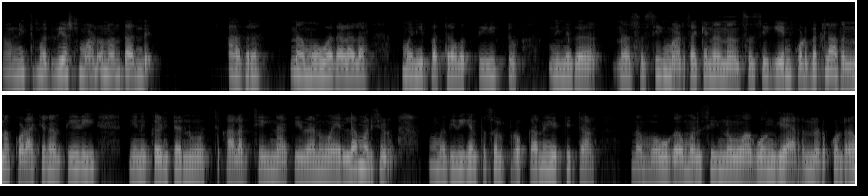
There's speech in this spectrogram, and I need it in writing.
ನಾವು ನಿಂತು ಮದ್ವೆ ಅಷ್ಟು ಮಾಡೋಣ ಅಂತ ಅಂದೆ. ಆದ್ರೆ ನಮ್ಮವ್ವ ಅದಾಳಲ್ಲ, ಮನೆ ಪತ್ರ ಒತ್ತಿ ಇಟ್ಟು, ನಿನಗೆ ನಾ ಸಸಿಗೆ ಮಾಡ್ಸಾಕೇನ, ನನ್ನ ಸಸಿಗೆ ಏನು ಕೊಡ್ಬೇಕಲ್ಲ, ಅದನ್ನು ನಾ ಕೊಡಾಕೇನ ಅಂತೇಳಿ ನಿನಗೆ ಗಂಟನ್ನು ಕಾಲಕ್ಕೆ ಚೈನ್ ಹಾಕಿ ವ್ಯಾನು ಎಲ್ಲ ಮಾಡಿಸಿಳು. ಮದುವೆಗೆ ಅಂತ ಸ್ವಲ್ಪ ರೊಕ್ಕನೂ ಎತ್ತಿಟ್ಟಾಳ. ನಮ್ಮ ಅವ್ಗ ಮನಸ್ಸಿಗೆ ನೋವು ಆಗುವಂಗೆ ಯಾರು ನಡ್ಕೊಂಡ್ರೆ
